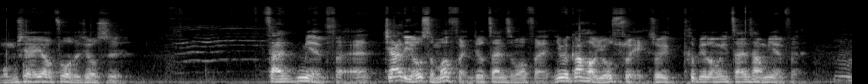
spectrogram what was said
我们现在要做的就是沾面粉，家里有什么粉就沾什么粉，因为刚好有水，所以特别容易沾上面粉。嗯。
